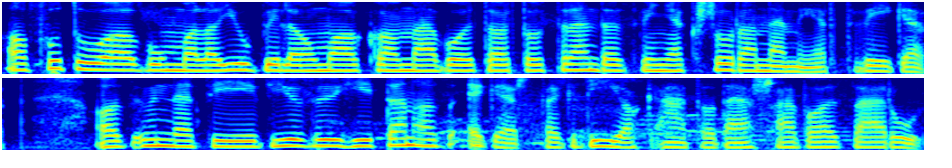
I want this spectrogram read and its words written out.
A fotóalbummal a jubileum alkalmából tartott rendezvények sora nem ért véget. Az ünnepi év jövő héten az Egerszeg díjak átadásával zárul.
